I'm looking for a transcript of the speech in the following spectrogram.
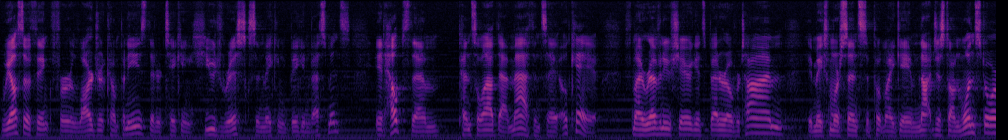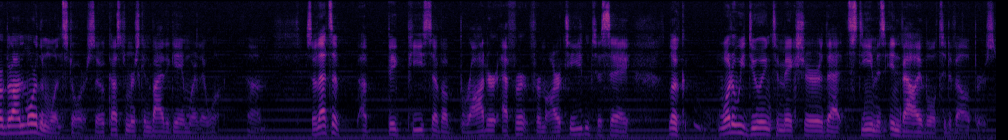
We also think for larger companies that are taking huge risks and making big investments, it helps them pencil out that math and say, okay, if my revenue share gets better over time, it makes more sense to put my game not just on one store, but on more than one store, so customers can buy the game where they want. Um, so that's a, a big piece of a broader effort from our team to say, look, what are we doing to make sure that Steam is invaluable to developers,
